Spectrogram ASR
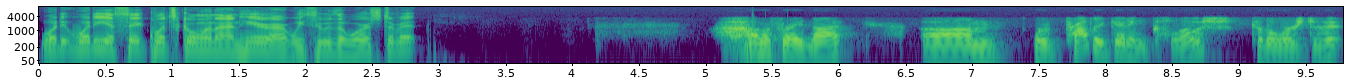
What What do you think? What's going on here? Are we through the worst of it? I'm afraid not. Um, we're probably getting close to the worst of it,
